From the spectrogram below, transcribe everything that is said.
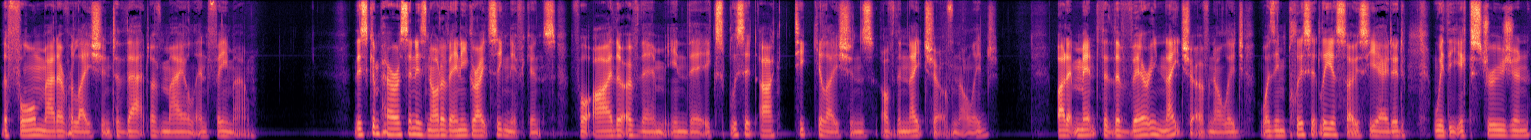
the form matter relation to that of male and female. This comparison is not of any great significance for either of them in their explicit articulations of the nature of knowledge, but it meant that the very nature of knowledge was implicitly associated with the extrusion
